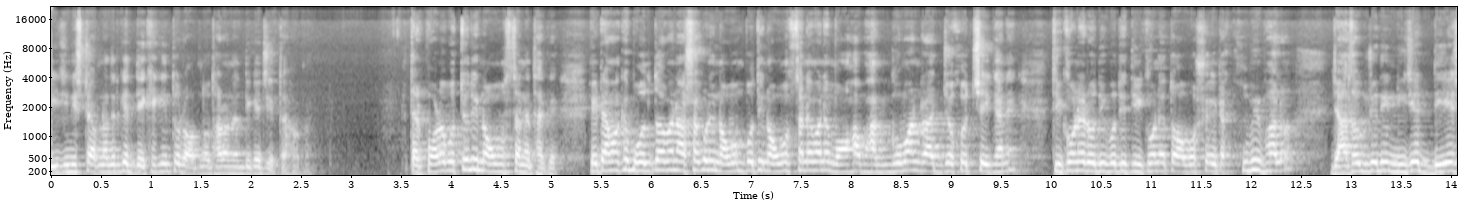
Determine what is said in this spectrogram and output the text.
এই জিনিসটা আপনাদেরকে দেখে কিন্তু রত্ন ধারণের দিকে যেতে হবে। তার পরবর্তী যদি নবম স্থানে থাকে। এটা আমাকে বলতে হবে না, আশা করি নবমপতি, নবম স্থানে মানে মহাভাগ্যবান রাজ্য হচ্ছে এখানে। ত্রিকোণের অধিপতি ত্রিকোণে তো অবশ্যই এটা খুবই ভালো। জাতক যদি নিজের দেশ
